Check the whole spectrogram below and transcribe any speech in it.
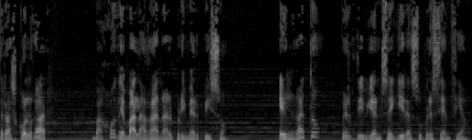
Tras colgar, bajó de mala gana al primer piso. El gato percibió enseguida su presencia.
